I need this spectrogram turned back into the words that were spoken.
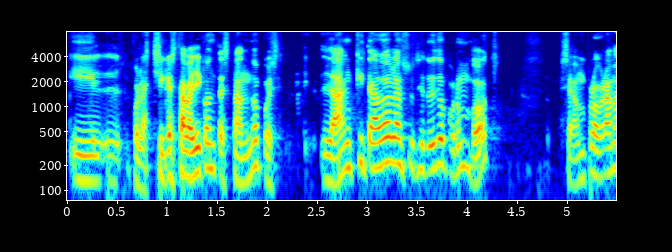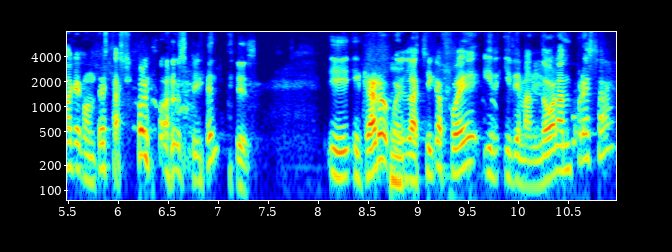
y pues la chica estaba allí contestando, pues la han quitado, la han sustituido por un bot, o sea, un programa que contesta solo a los clientes. Y, claro, pues la chica fue y demandó a la empresa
